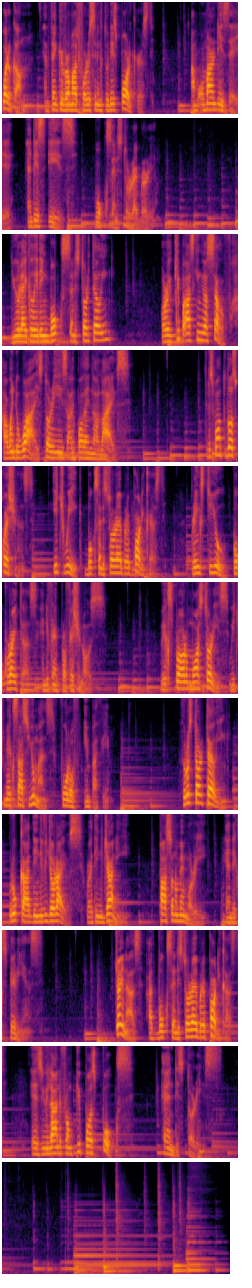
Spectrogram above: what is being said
Welcome, and thank you very much for listening to this podcast. I'm Omar Dizeye, and this is Books and Story Library. Do you like reading books and storytelling? Or you keep asking yourself how and why stories are important in our lives? To respond to those questions, each week, Books and Story Library podcast brings to you book writers and different professionals. We explore more stories which makes us humans full of empathy. Through storytelling, we look at the individual lives, writing journey, personal memory, and experience. Join us at Books and Story Library podcast as we learn from people's books and stories.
